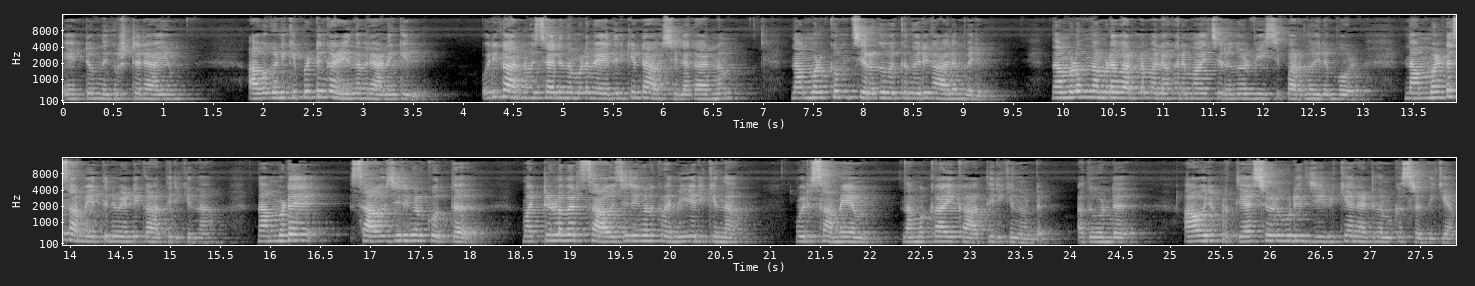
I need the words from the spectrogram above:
ഏറ്റവും നികൃഷ്ടരായും അവഗണിക്കപ്പെട്ടും കഴിയുന്നവരാണെങ്കിൽ ഒരു കാരണവശാലും നമ്മൾ വേദനിക്കേണ്ട ആവശ്യമില്ല. കാരണം നമ്മൾക്കും ചിറക് വെക്കുന്ന ഒരു കാലം വരും. നമ്മളും നമ്മുടെ വർണ മനോഹരമായ ചിറകുകൾ വീശി പറന്നു വരുമ്പോൾ നമ്മളുടെ സമയത്തിന് വേണ്ടി കാത്തിരിക്കുന്ന നമ്മുടെ സാഹചര്യങ്ങൾക്കൊത്ത് മറ്റുള്ളവർ സാഹചര്യങ്ങൾ ക്രമീകരിക്കുന്ന ഒരു സമയം നമുക്കായി കാത്തിരിക്കുന്നുണ്ട്. അതുകൊണ്ട് ആ ഒരു പ്രത്യാശയോടുകൂടി ജീവിക്കാനായിട്ട് നമുക്ക് ശ്രദ്ധിക്കാം.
